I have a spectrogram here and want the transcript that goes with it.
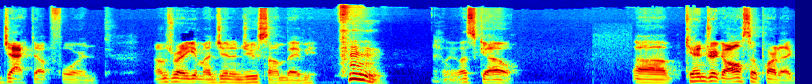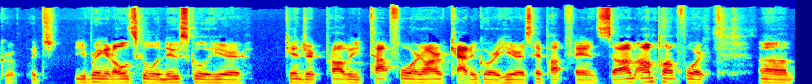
jacked up for, and I'm just ready to get my gin and juice on, baby. Hmm. Like, let's go. Uh, Kendrick also part of that group, which you bring an old school and new school here. Kendrick probably top four in our category here as hip hop fans. So I'm I'm pumped for it. Um,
